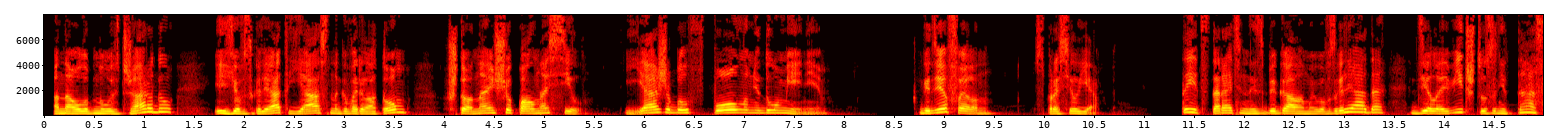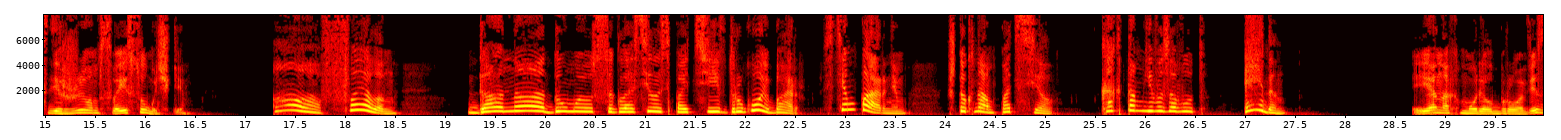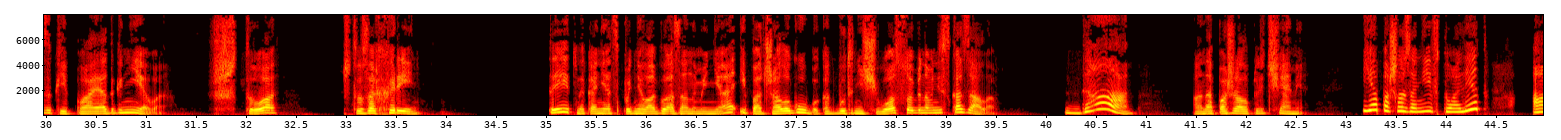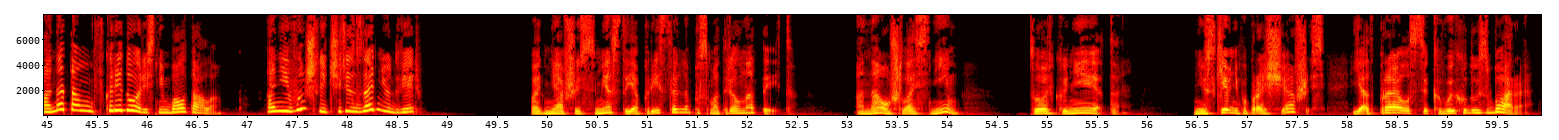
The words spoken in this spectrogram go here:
Она улыбнулась Джареду, и ее взгляд ясно говорил о том, что она еще полна сил. Я же был в полном недоумении. «Где Фэллон?» — спросил я. Тейт старательно избегала моего взгляда, делая вид, что занята содержимым своей сумочки. «А, Фэллон! Да она, думаю, согласилась пойти в другой бар с тем парнем, что к нам подсел. Как там его зовут? Эйден?» Я нахмурил брови, закипая от гнева. «Что? Что за хрень?» Тейт, наконец, подняла глаза на меня и поджала губы, как будто ничего особенного не сказала. «Да!» — она пожала плечами. «Я пошла за ней в туалет, а она там в коридоре с ним болтала. Они вышли через заднюю дверь». Поднявшись с места, я пристально посмотрел на Тейт. Она ушла с ним? Только не это. Ни с кем не попрощавшись, я отправился к выходу из бара.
